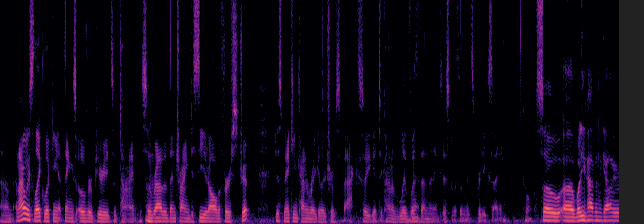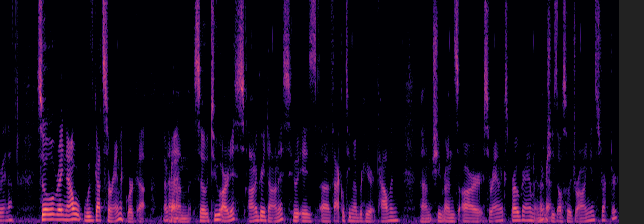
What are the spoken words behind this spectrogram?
Um, and I always like looking at things over periods of time. So rather than trying to see it all the first trip, just making kind of regular trips back so you get to kind of live with Yeah. them and exist with them. It's pretty exciting. Cool. So, uh, what do you have in the gallery right now? So right now we've got ceramic work up. Okay. Um, so two artists, Anna Greidanus, who is a faculty member here at Calvin. Um, she runs our ceramics program, and then Okay. she's also a drawing instructor.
